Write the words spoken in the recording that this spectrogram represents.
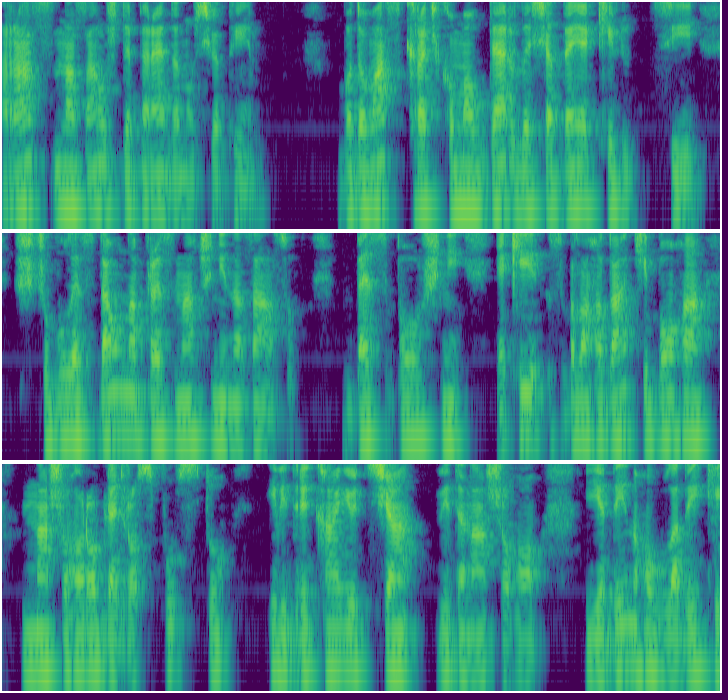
раз назавжди передану святим. Бо до вас крадькома вдерлися деякі людці, що були здавна призначені на засуд, безбожні, які з благодаті Бога нашого роблять розпусту і відрікаються від нашого єдиного владики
